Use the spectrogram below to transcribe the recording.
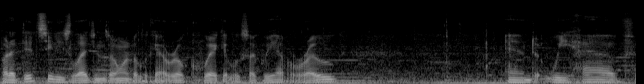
But I did see these legends I wanted to look at real quick. It looks like we have a Rogue, and we have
